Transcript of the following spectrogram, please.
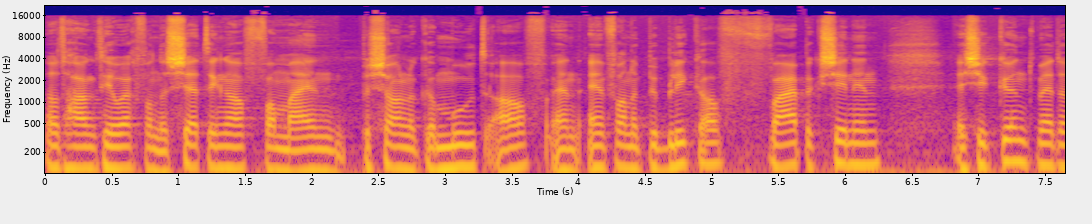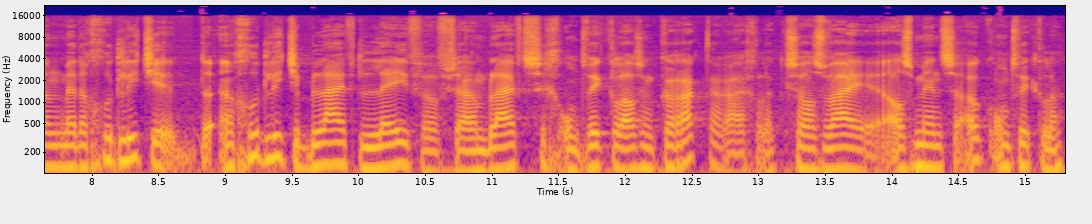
Dat hangt heel erg van de setting af, van mijn persoonlijke mood af en, en van het publiek af. Waar heb ik zin in? Dus je kunt met een, met een goed liedje, een goed liedje blijft leven of zo. En blijft zich ontwikkelen als een karakter eigenlijk. Zoals wij als mensen ook ontwikkelen.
